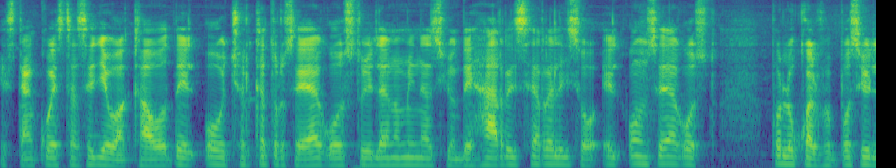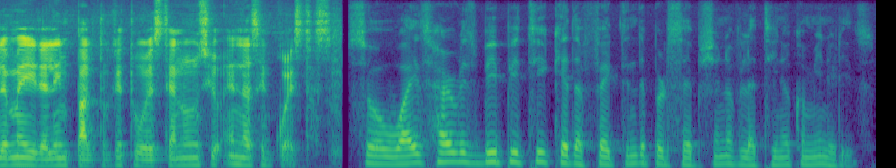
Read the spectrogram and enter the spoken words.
Esta encuesta se llevó a cabo del 8 al 14 de agosto y la nominación de Harris se realizó el 11 de agosto, por lo cual fue posible medir el impacto que tuvo este anuncio en las encuestas. So why is Harris VP ticket affecting the perception of Latino communities?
